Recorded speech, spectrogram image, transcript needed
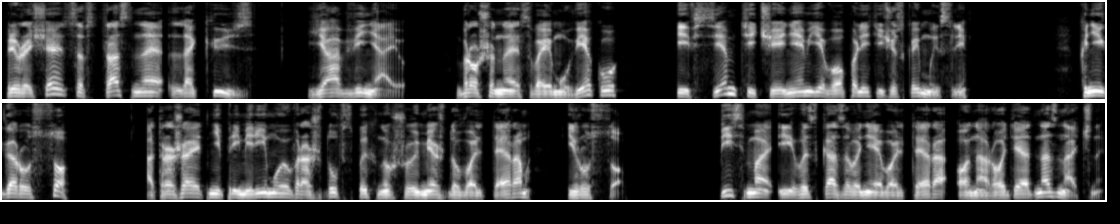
превращаются в страстное «лакюз» «я обвиняю», брошенное своему веку и всем течением его политической мысли. Книга Руссо отражает непримиримую вражду, вспыхнувшую между Вольтером и Руссо. Письма и высказывания Вольтера о народе однозначны.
